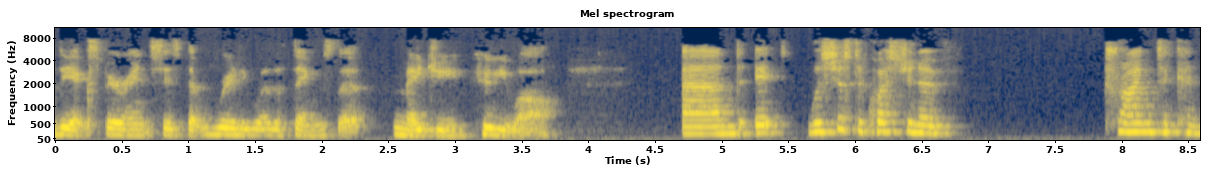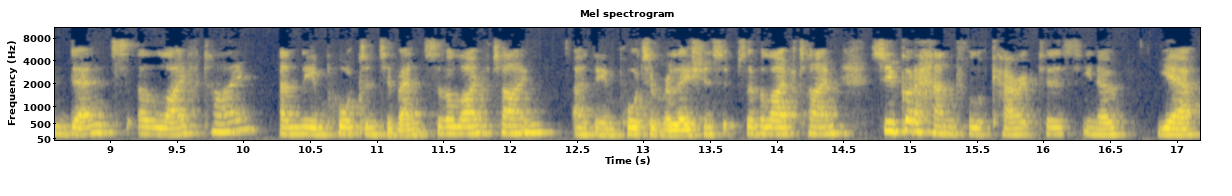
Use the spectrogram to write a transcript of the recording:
the experiences that really were the things that made you who you are. And it was just a question of trying to condense a lifetime and the important events of a lifetime and the important relationships of a lifetime. So you've got a handful of characters, you know, yeah,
